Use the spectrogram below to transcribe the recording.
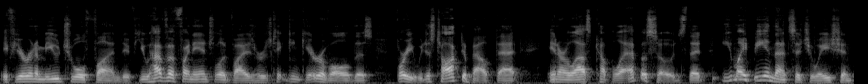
if you're in a mutual fund, if you have a financial advisor who's taking care of all of this for you. We just talked about that in our last couple of episodes that you might be in that situation.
